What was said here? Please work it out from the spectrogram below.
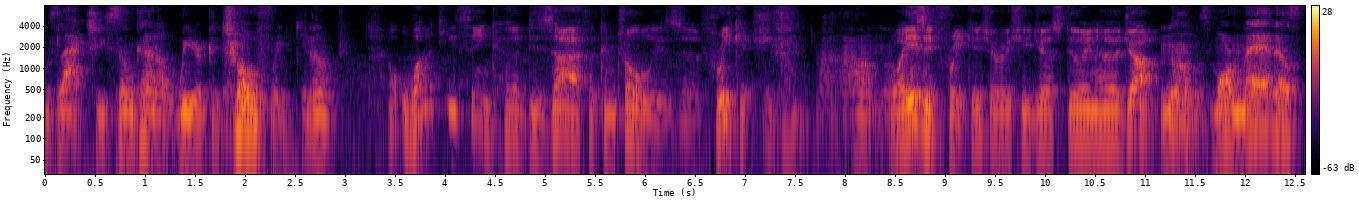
It's like she's some kind of weird control freak, you know? Why do you think her desire for control is uh, freakish? I, I don't know. Well, is it freakish, or is she just doing her job? No, it's more mad, else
